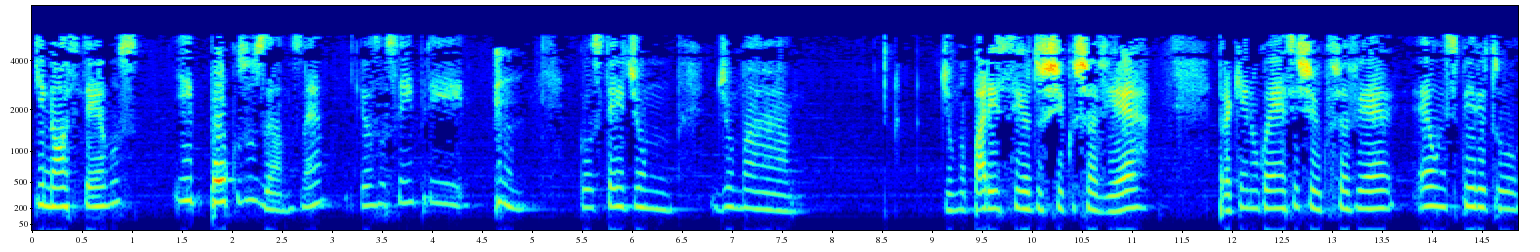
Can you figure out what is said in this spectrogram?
que nós temos e poucos usamos, né? Eu sempre gostei de um de uma de um parecer do Chico Xavier para quem não conhece Chico Xavier, é um espírito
